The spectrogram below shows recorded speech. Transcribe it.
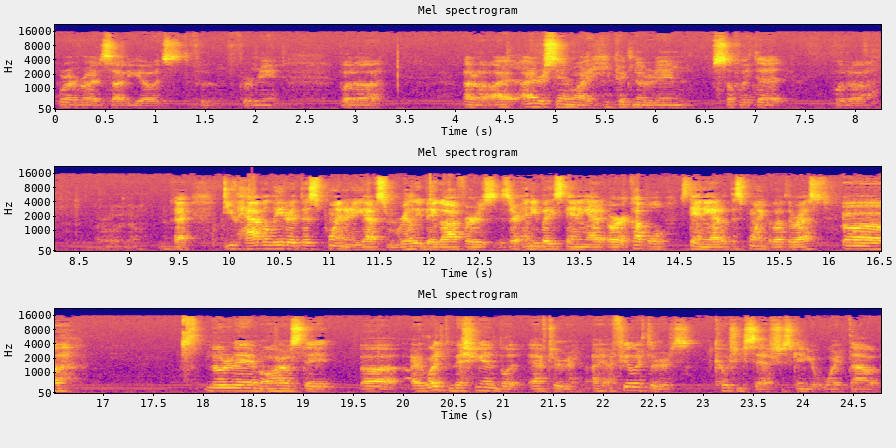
wherever I decide to go. It's for for me. But uh, I don't know. I, I understand why he picked Notre Dame, stuff like that. But uh, I don't really know. Okay. Do you have a leader at this point, and you have some really big offers? Is there anybody standing out, or a couple standing out at this point above the rest? Uh, Notre Dame, Ohio State. Uh, I liked Michigan, but after I, I feel like their coaching staff's just gonna get wiped out.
